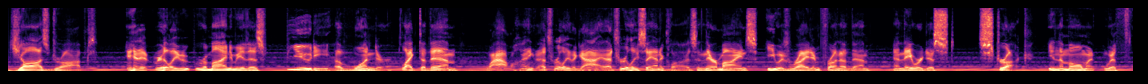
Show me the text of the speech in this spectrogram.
jaws dropped. And it really reminded me of this beauty of wonder. Like to them, wow, I think that's really the guy. That's really Santa Claus. In their minds, he was right in front of them, and they were just struck in the moment with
